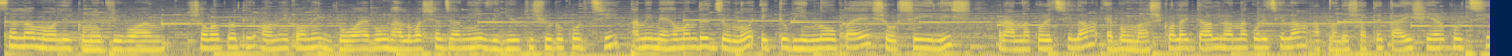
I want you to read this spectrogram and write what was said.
আসসালামু আলাইকুম এভরিওয়ান। সবার প্রতি অনেক অনেক দোয়া এবং ভালোবাসা জানিয়ে ভিডিওটি শুরু করছি। আমি মেহমানদের জন্য একটু ভিন্ন উপায়ে সর্ষে ইলিশ রান্না করেছিলাম এবং মাসকলাই ডাল রান্না করেছিলাম। আপনাদের সাথে তাই শেয়ার করছি।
